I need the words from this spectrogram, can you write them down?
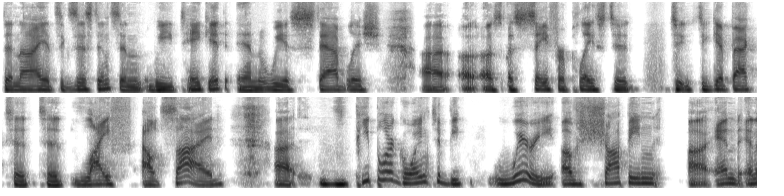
deny its existence and we take it and we establish uh, a, a, safer place to, to, to get back to, to life outside, uh, people are going to be weary of shopping uh, and and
